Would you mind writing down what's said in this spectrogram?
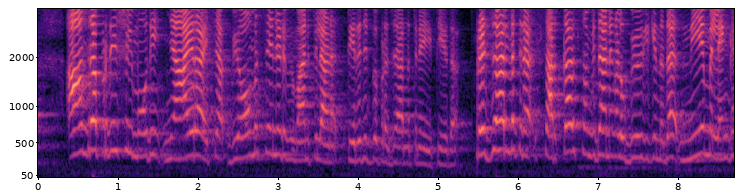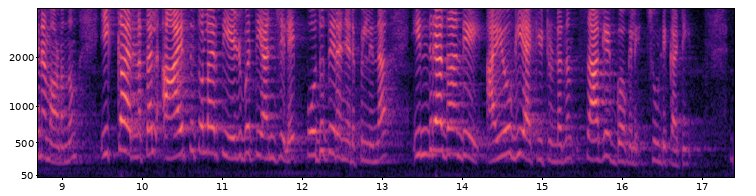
ആന്ധ്രാപ്രദേശിൽ മോദി ഞായറാഴ്ച വ്യോമസേനയുടെ വിമാനത്തിലാണ് തിരഞ്ഞെടുപ്പ് പ്രചാരണത്തിന് എത്തിയത്. പ്രചാരണത്തിന് സർക്കാർ സംവിധാനങ്ങൾ ഉപയോഗിക്കുന്നത് നിയമലംഘനമാണെന്നും ഇക്കാരണത്താൽ ആയിരത്തി തൊള്ളായിരത്തി എഴുപത്തി അഞ്ചിലെ പൊതു തിരഞ്ഞെടുപ്പിൽ നിന്ന് ഇന്ദിരാഗാന്ധിയെ അയോഗ്യയാക്കിയിട്ടുണ്ടെന്നും സാകേത് ഗോഖലെ ചൂണ്ടിക്കാട്ടി.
